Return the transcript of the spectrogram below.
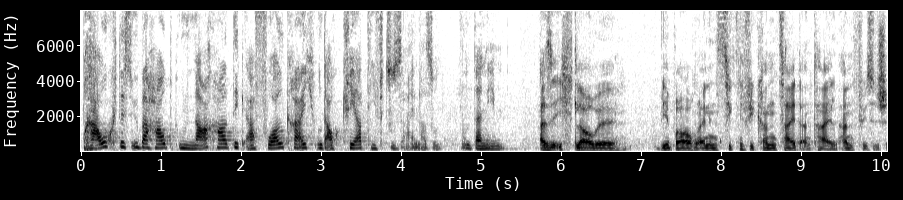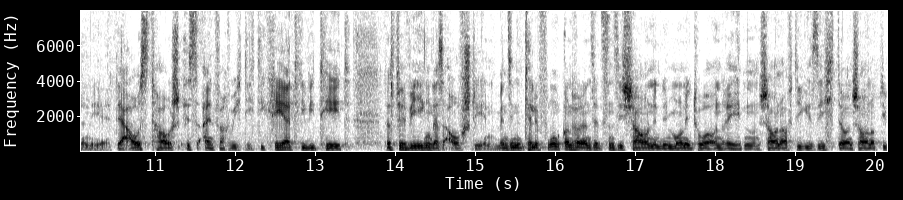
braucht es überhaupt, um nachhaltig, erfolgreich und auch kreativ zu sein, also Unternehmen? Also ich glaube, wir brauchen einen signifikanten Zeitanteil an physischer Nähe. Der Austausch ist einfach wichtig. Die Kreativität, das Bewegen, das Aufstehen. Wenn Sie in eine Telefonkonferenz sitzen, Sie schauen in den Monitor und reden und schauen auf die Gesichter und schauen, ob die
